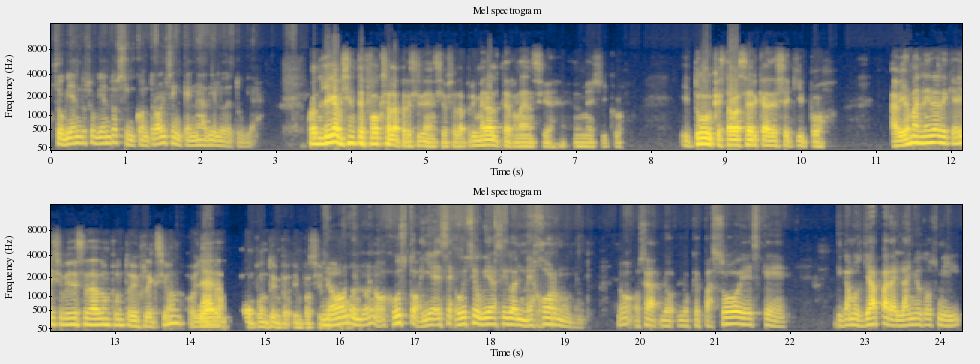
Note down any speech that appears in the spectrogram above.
subiendo, subiendo, sin control, sin que nadie lo detuviera. Cuando llega Vicente Fox a la presidencia, o sea, la primera alternancia en México, y tú que estabas cerca de ese equipo, ¿había manera de que ahí se hubiese dado un punto de inflexión o ya era un punto imposible? No, no, no, no, justo ahí ese, ese hubiera sido el mejor momento, ¿no? O sea, lo, lo que pasó es que, digamos, ya para el año 2000,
